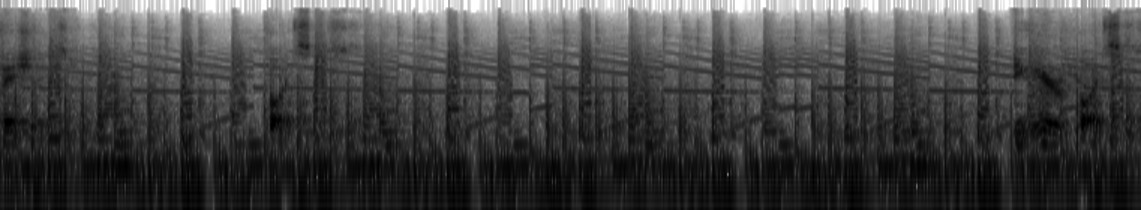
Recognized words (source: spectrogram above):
visions, voices? Do you hear voices?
